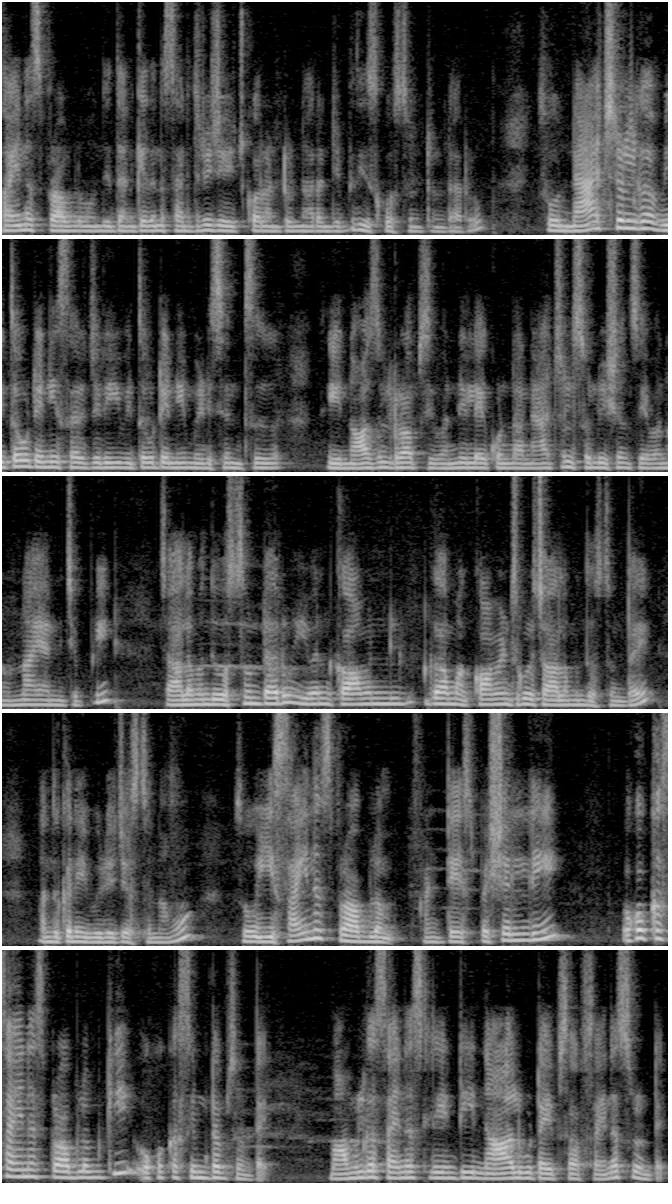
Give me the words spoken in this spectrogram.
సైనస్ ప్రాబ్లం ఉంది దానికి ఏదైనా సర్జరీ చేయించుకోవాలంటున్నారు అని చెప్పి తీసుకొస్తుంటుంటారు. సో న్యాచురల్గా without any surgery without any medicines ఈ నాజల్ డ్రాప్స్ ఇవన్నీ లేకుండా న్యాచురల్ సొల్యూషన్స్ ఏమైనా ఉన్నాయని చెప్పి చాలామంది వస్తుంటారు. ఈవెన్ కామన్గా మా కామెంట్స్ కూడా చాలామంది వస్తుంటాయి. అందుకని ఈ వీడియో చేస్తున్నాము. సో ఈ సైనస్ ప్రాబ్లం అంటే స్పెషల్లీ ఒక్కొక్క సైనస్ ప్రాబ్లంకి ఒక్కొక్క సిమ్టమ్స్ ఉంటాయి. మామూలుగా సైనస్లు ఏంటి? నాలుగు టైప్స్ ఆఫ్ సైనస్లు ఉంటాయి.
